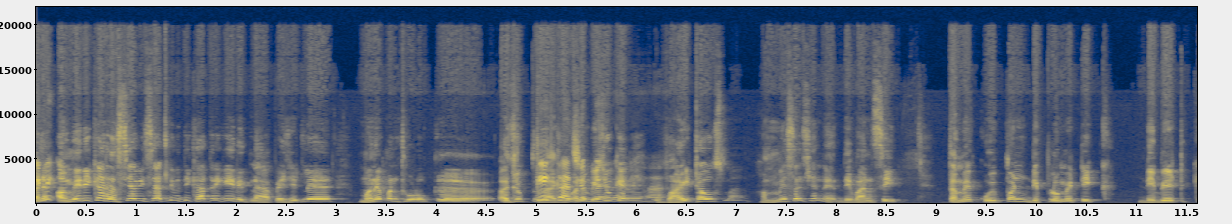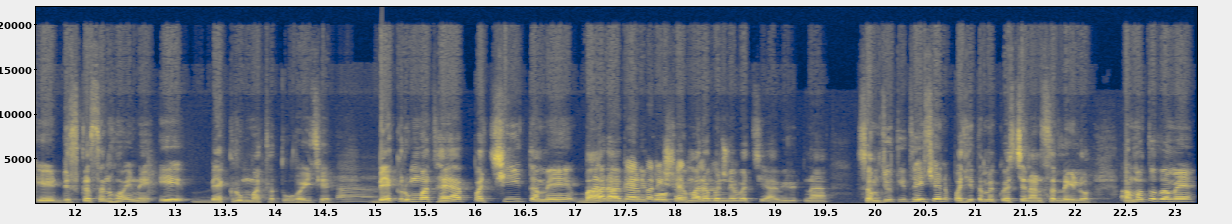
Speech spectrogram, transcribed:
અને અમેરિકા રશિયા વિશે આટલી બધી ખાતરી કઈ રીતના આપે છે? એટલે મને પણ થોડુંક અ, અજુગતું કંઈક લાગ્યું. અને બીજું કે વ્હાઇટ હાઉસમાં હંમેશા છે ને દેવાંશી તમે કોઈ પણ ડિપ્લોમેટિક ડિબેટ કે ડિસ્કશન હોય ને એ બેકરૂમમાં થતું હોય છે. બેકરૂમમાં થયા પછી તમે બહાર આવીને કહો કે અમારા બંને વચ્ચે આવી રીતના સમજૂતી થઈ છે ને પછી તમે ક્વેશ્ચન આન્સર લઈ લો. આમાં તો તમે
